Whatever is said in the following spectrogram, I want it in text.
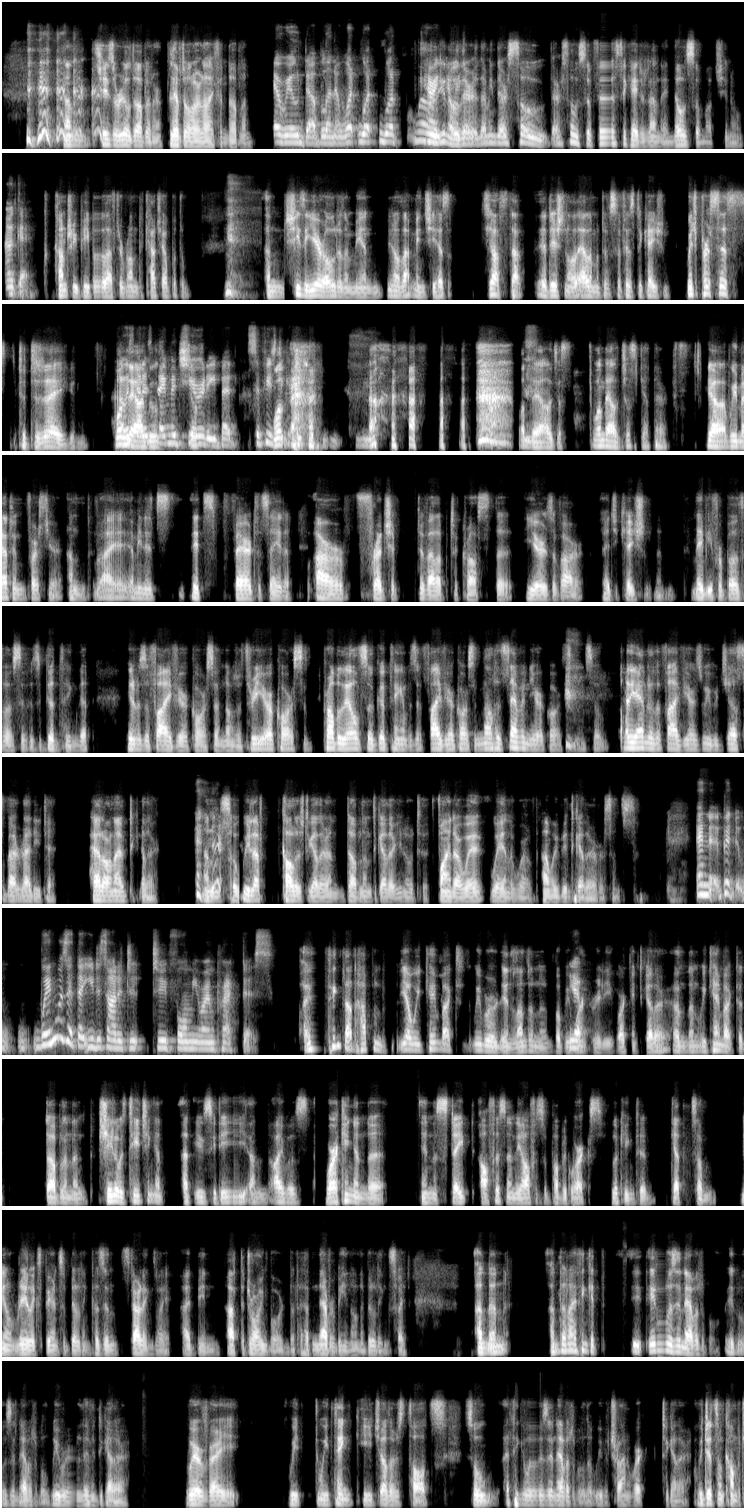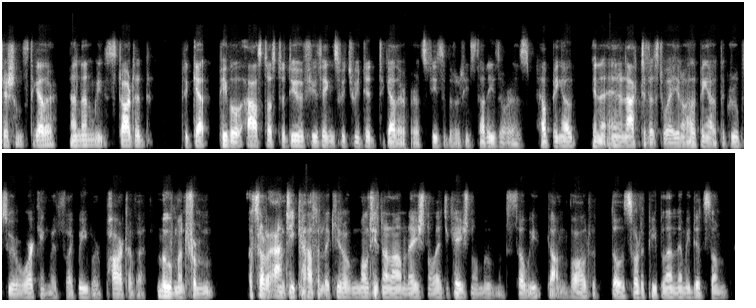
and she's a real Dubliner. Lived all her life in Dublin. A real Dubliner. What what what? Well, you know, they're. I mean, they're so they're so sophisticated and they know so much. You know. Okay. Country people have to run to catch up with them. and she's a year older than me, and you know that means she has just that additional element of sophistication, which persists to today. One I was day I will say maturity, just, but sophistication. One, no. one day I'll just one day I'll just get there. Yeah, we met in first year, and I, I mean, it's it's fair to say that our friendship developed across the years of our education, and maybe for both of us, it was a good thing that it was a five year course and not a three year course. And probably also a good thing it was a five year course and not a seven year course. And so by the end of the five years, we were just about ready to head on out together. And so we left college together and Dublin together, you know, to find our way way in the world. And we've been together ever since. And but when was it that you decided to to form your own practice? I think that happened. Yeah, we came back. To, we were in London, uh, but we weren't really working together. And then we came back to Dublin, and Sheila was teaching at, at UCD, and I was working in the in the state office in the Office of Public Works, looking to get some you know real experience of building. Because in Stirlings, I I'd been at the drawing board, but I had never been on a building site. And then and then I think it it, it was inevitable. It was inevitable. We were living together. We we're very we we think each other's thoughts. So mm. I think it was inevitable that we would try and work together. We did some competitions together, and then we started to get people asked us to do a few things which we did together as feasibility studies or as helping out in, a, in an activist way you know helping out the groups we were working with like we were part of a movement from a sort of anti-catholic you know multi-denominational educational movement so we got involved with those sort of people and then we did some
